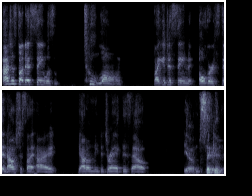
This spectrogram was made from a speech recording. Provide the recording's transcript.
I just thought that scene was too long. Like it just seemed overextended. I was just like, all right, y'all don't need to drag this out. Yeah, second.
